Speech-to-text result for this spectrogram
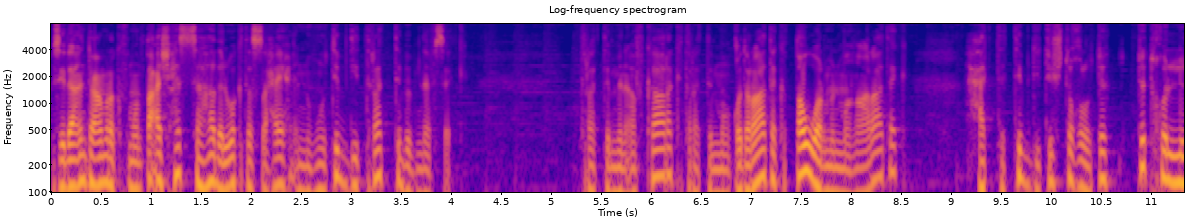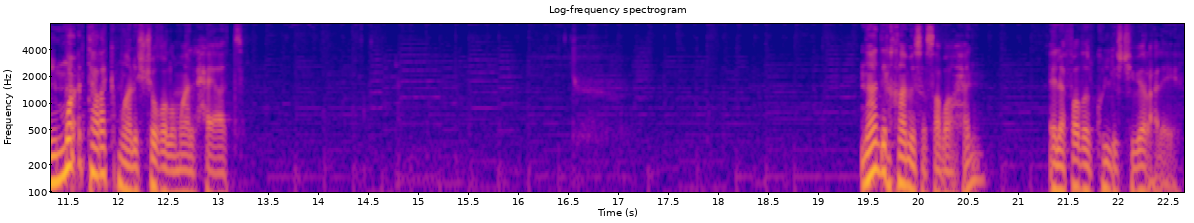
بس إذا أنت عمرك 18 هسه هذا الوقت الصحيح إنه تبدي ترتب بنفسك. ترتب من أفكارك ترتب من قدراتك تطور من مهاراتك حتى تبدي تشتغل وتدخل للمعترك مال الشغل ومال الحياة. نادي الخامسة صباحا إلى فضل كلش كبير عليه.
